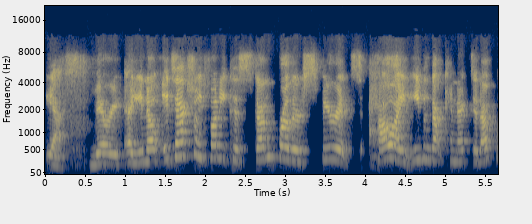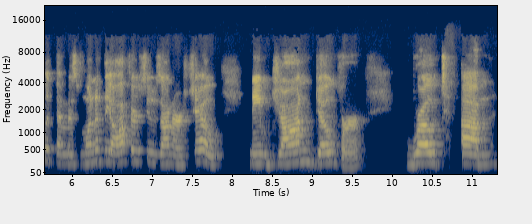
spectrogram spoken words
Yes, very. Uh, you know, it's actually funny because Skunk Brothers Spirits, how I even got connected up with them is one of the authors who's on our show named John Dover wrote um,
